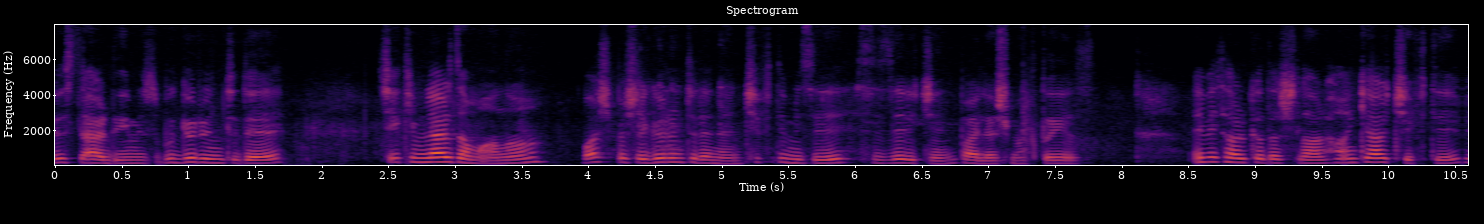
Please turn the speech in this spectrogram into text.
gösterdiğimiz bu görüntüde çekimler zamanı baş başa görüntülenen çiftimizi sizler için paylaşmaktayız. Evet arkadaşlar, Hanker çifti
